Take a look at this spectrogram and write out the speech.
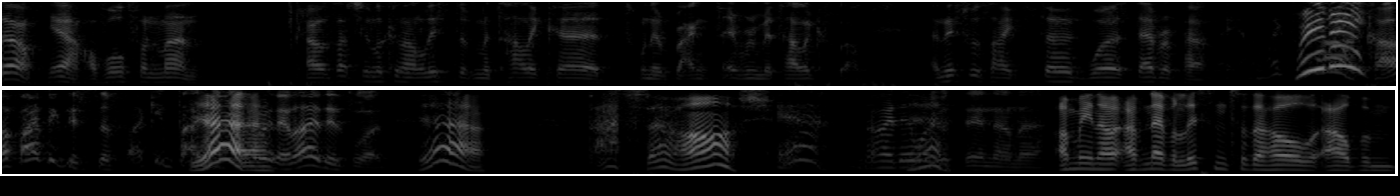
So yeah, of Wolf and Man. I was actually looking on a list of Metallica, someone had ranked every Metallica song, and this was like third worst ever apparently. I was like, Really? Fuck off! I think this is a fucking bad. Yeah. I really like this one. Yeah. That's so harsh. Yeah, no idea what Yeah. he was doing down there. I mean, I, I've never listened to the whole album.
